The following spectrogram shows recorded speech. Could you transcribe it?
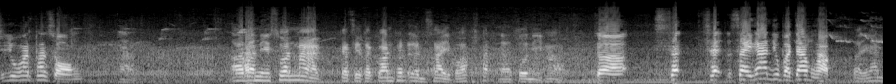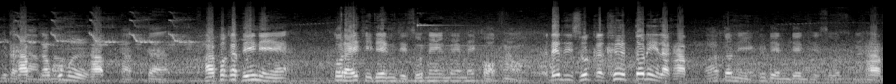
จะอยู่วันพันสองครับอ่าตอนนี้ส่วนมากเกษตรกรเพิ่นเอิ้นใส่เพราะเอ่อตัวนี้เฮาก็ใส่ใส่ใส่งานอยู่ประจำครับ ใส่งานอยู่ประครับจำกับเนาะคู่มือครับ ครับแต่อ่าปกตินี่ตัวไหนที่เด่นที่สุดในในในกรอบเฮาเด่นที่สุดก็คือตัวนี้แหละครับอ๋อตัวนี้คือเด่นเด่นที่สุดนะคครัรับบ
